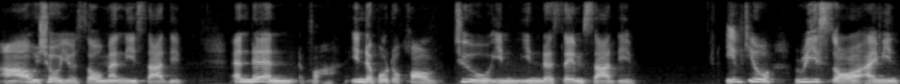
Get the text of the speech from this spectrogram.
I will show you so many studies. And then in the protocol two, in, in the same study, if you restore, I mean,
